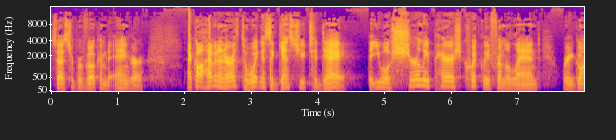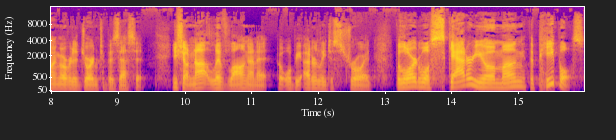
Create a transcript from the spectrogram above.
so as to provoke him to anger. I call heaven and earth to witness against you today that you will surely perish quickly from the land where you're going over to Jordan to possess it. You shall not live long on it, but will be utterly destroyed. The Lord will scatter you among the peoples.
